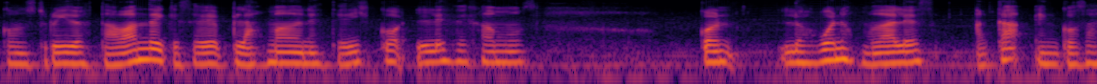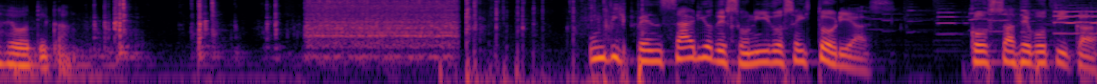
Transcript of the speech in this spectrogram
construido esta banda y que se ve plasmada en este disco. Les dejamos con los buenos modales acá en Cosas de Botica. Un dispensario de sonidos e historias. Cosas de botica.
